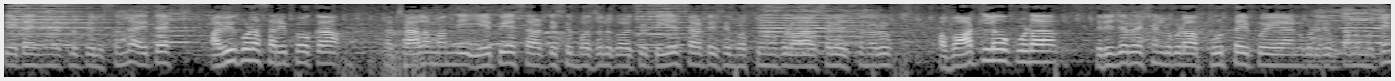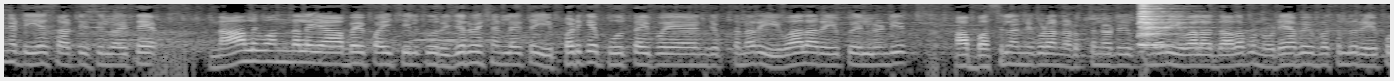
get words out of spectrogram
కేటాయించినట్లు తెలుస్తుంది. అయితే అవి కూడా సరిపోక చాలామంది ఏపీఎస్ఆర్టీసీ బస్సులు కావచ్చు టీఎస్ఆర్టీసీ బస్సులను కూడా ఆశ్రయిస్తున్నారు. వాటిలో కూడా రిజర్వేషన్లు కూడా పూర్తయిపోయాయని కూడా చెప్తున్నారు ముఖ్యంగా టీఎస్ఆర్టీసీలో అయితే నాలుగు వందల యాభై పైచీలకు రిజర్వేషన్లు అయితే ఇప్పటికే పూర్తయిపోయాయని చెప్తున్నారు. ఇవాళ రేపు ఎల్లుండి ఆ బస్సులన్నీ కూడా నడుపుతున్నట్టు చెప్తున్నారు. ఇవాళ దాదాపు నూట యాభై బస్సులు రేపు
